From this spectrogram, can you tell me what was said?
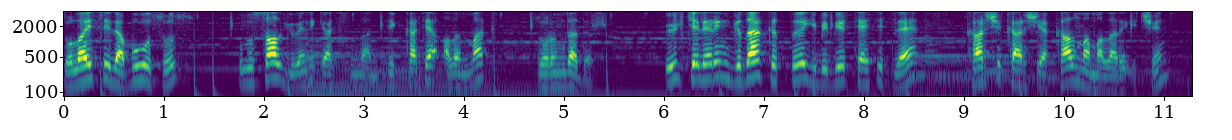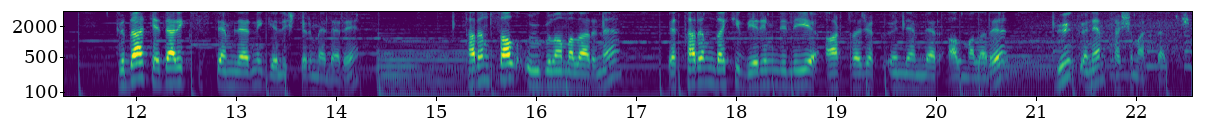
Dolayısıyla bu husus ulusal güvenlik açısından dikkate alınmak zorundadır. Ülkelerin gıda kıtlığı gibi bir tehditle karşı karşıya kalmamaları için gıda tedarik sistemlerini geliştirmeleri, tarımsal uygulamalarını ve tarımdaki verimliliği artıracak önlemler almaları büyük önem taşımaktadır.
